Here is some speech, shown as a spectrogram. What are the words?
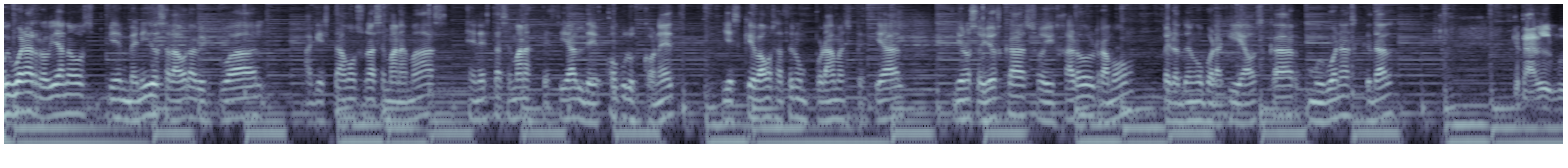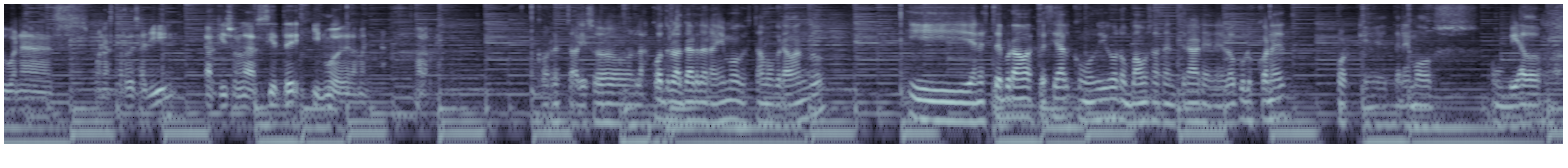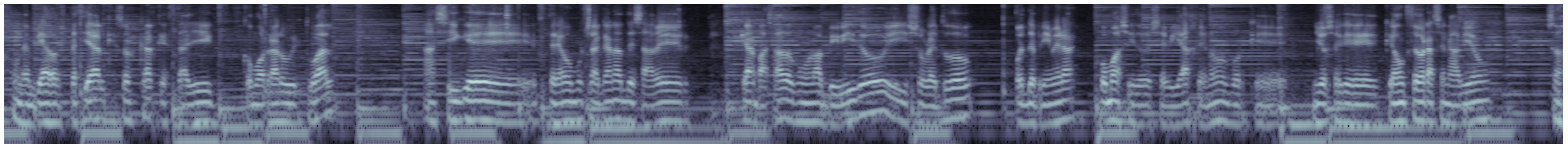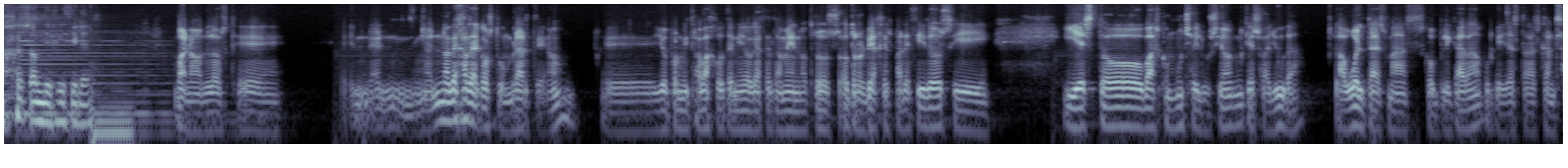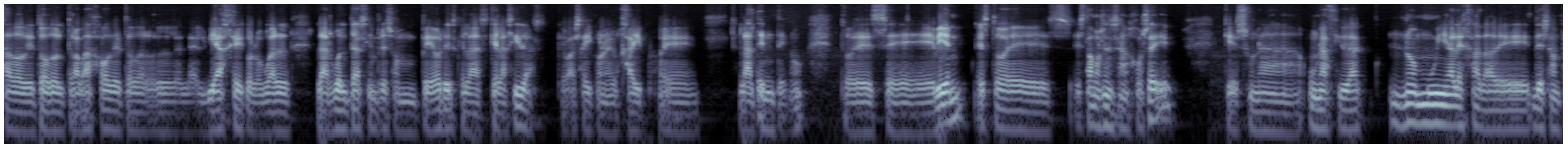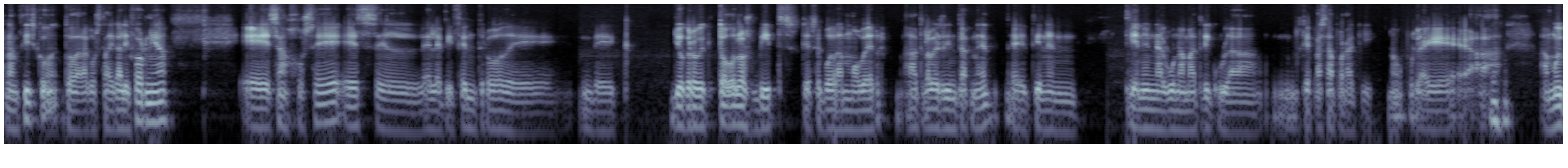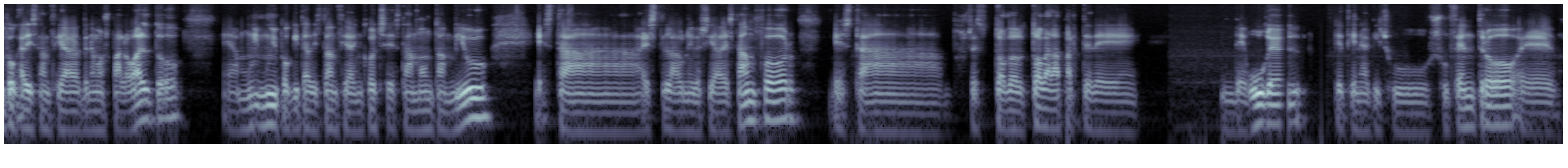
Muy buenas Robianos, bienvenidos a la hora virtual. Aquí estamos una semana más en esta semana especial de Oculus Connect y es que vamos a hacer un programa especial. Yo no soy Oscar, soy Harold Ramón, pero tengo por aquí a Oscar. Muy buenas, ¿qué tal? ¿Qué tal? Muy buenas, buenas tardes allí. Aquí son las 7 y 9 de la mañana. Correcto, aquí son las 4 de la tarde ahora mismo que estamos grabando. Y en este programa especial, como digo, nos vamos a centrar en el Oculus Connect porque tenemos un enviado, un enviado especial que es Oscar, que está allí como raro virtual. Así que tenemos muchas ganas de saber qué ha pasado, cómo lo has vivido y sobre todo, pues de primera, cómo ha sido ese viaje, ¿no? Porque yo sé que, que 11 horas en avión son, son difíciles. Bueno, los que no dejas de acostumbrarte, ¿no? Eh, yo por mi trabajo he tenido que hacer también otros, otros viajes parecidos y, y esto vas con mucha ilusión, que eso ayuda. La vuelta es más complicada porque ya estás cansado de todo el trabajo, de todo el, viaje, con lo cual las vueltas siempre son peores que las, que las idas, que vas ahí con el hype eh, latente, ¿no? Entonces, eh, bien, esto es, estamos en San José, que es una, una ciudad no muy alejada de, de, San Francisco, en toda la costa de California. Eh, San José es el, epicentro de, yo creo que todos los bits que se puedan mover a través de Internet eh, tienen, tienen alguna matrícula que pasa por aquí, ¿no? Porque a, a muy poca distancia tenemos Palo Alto, eh, a muy, muy poquita distancia en coche está Mountain View, está, está la Universidad de Stanford, está pues, es todo, toda la parte de, de Google, que tiene aquí su, su centro, eh,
